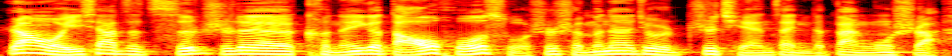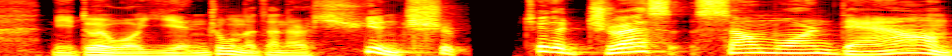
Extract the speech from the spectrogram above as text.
让我一下子辞职的可能一个导火索是什么呢？就是之前在你的办公室啊，你对我严重的在那儿训斥。”这个 dress someone down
